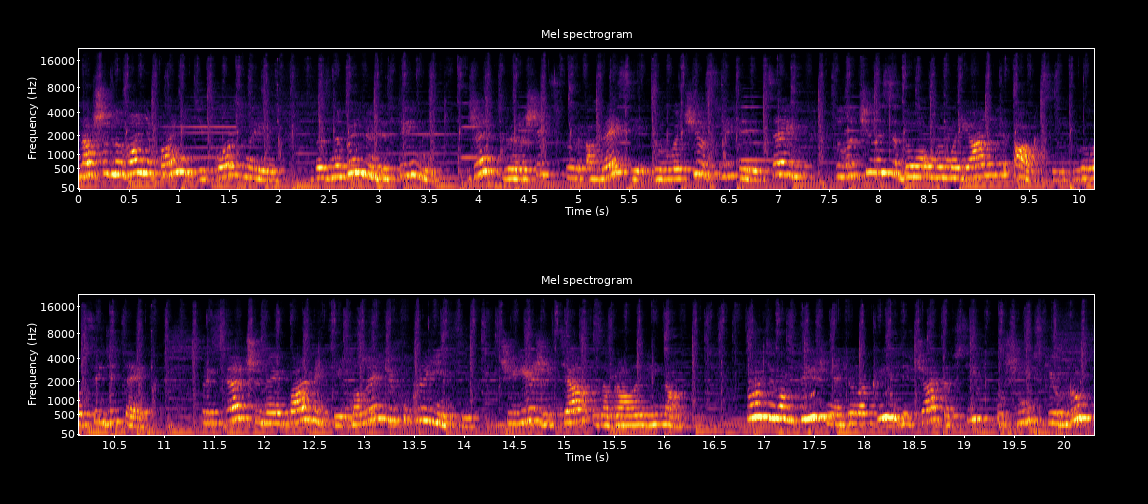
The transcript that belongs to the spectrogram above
На вшанування пам'яті кожної безневинної дитини, жертви рашистської агресії, здобувачі освіти ліцею долучилися до меморіальної акції Голоси дітей, присвяченої пам'яті маленьких українців, чиє життя забрала війна. Протягом тижня юнаки і дівчата всіх учнівських груп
